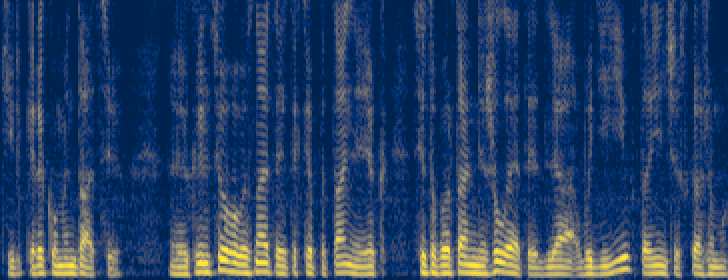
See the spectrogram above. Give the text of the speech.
тільки рекомендацію. Е, Крім цього, ви знаєте, є таке питання, як світоповертальні жилети для водіїв та інших, скажімо,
